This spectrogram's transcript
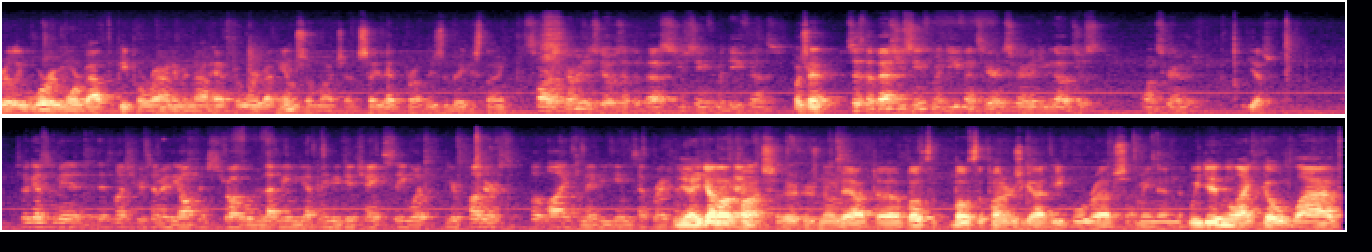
really worry more about the people around him and not have to worry about him so much. I'd say that probably is the biggest thing. As far as scrimmages go, is that the best you've seen from a defense? What's that? Is this the best you've seen from a defense here in scrimmage, even though it's just one scrimmage? Yes. So I guess, I mean, as much as you're saying the offense struggled, does that mean you got maybe a good chance to see what your punters look like, and maybe any separation? Yeah, he got a lot of Okay. punts, there, there's no doubt. Uh, both, both the punters got equal reps. I mean, and we didn't like go live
